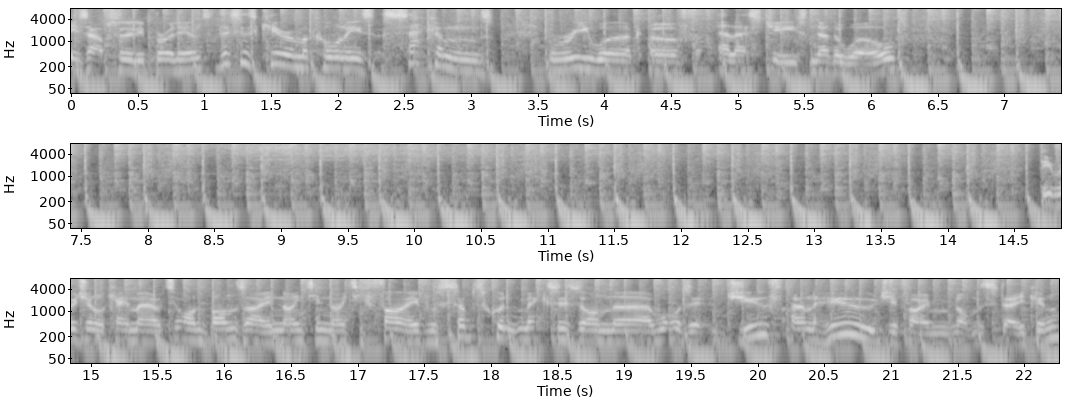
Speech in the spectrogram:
is absolutely brilliant. This is Ciaran McAuley's second rework of LSG's Netherworld. The original came out on Bonsai in 1995 with subsequent mixes on, uh, what was it, Joof and Hooj, if I'm not mistaken.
